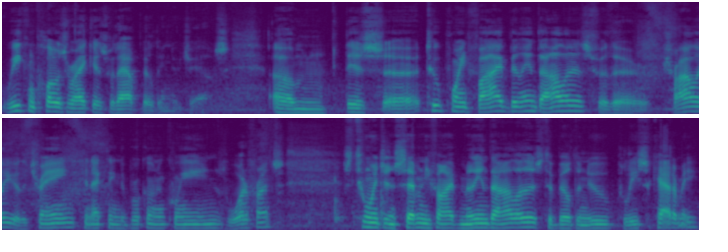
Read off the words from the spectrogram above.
we can close Rikers without building new jails. Um, there's uh, $2.5 billion for the trolley or the train connecting the Brooklyn and Queens waterfronts. It's $275 million to build a new police academy.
